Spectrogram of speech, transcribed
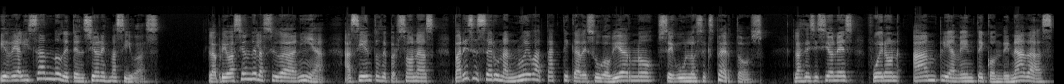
y realizando detenciones masivas. La privación de la ciudadanía a cientos de personas parece ser una nueva táctica de su gobierno, según los expertos. Las decisiones fueron ampliamente condenadas,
